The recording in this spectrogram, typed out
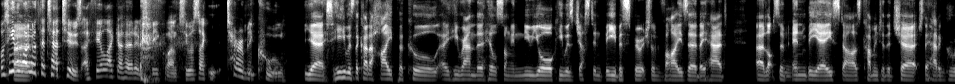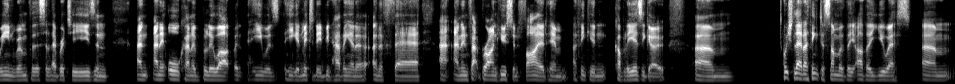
Was he the Uh, one with the tattoos? I feel like I heard him speak once. He was like terribly cool. Yes, he was the kind of hyper cool. Uh, he ran the Hillsong in New York. He was Justin Bieber's spiritual advisor. They had uh, lots of Mm. NBA stars coming to the church. They had a green room for the celebrities, and and and it all kind of blew up. And he was he admitted he'd been having an, uh, an affair, and, and in fact, Brian Houston fired him. I think in a couple of years ago. Um, which led, I think, to some of the other US um,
